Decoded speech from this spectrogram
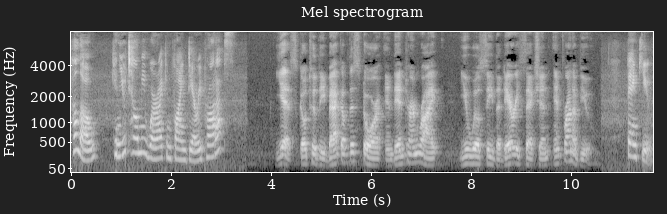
Hello, can you tell me where I can find dairy products? Yes, go to the back of the store and then turn right. You will see the dairy section in front of you. Thank you.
